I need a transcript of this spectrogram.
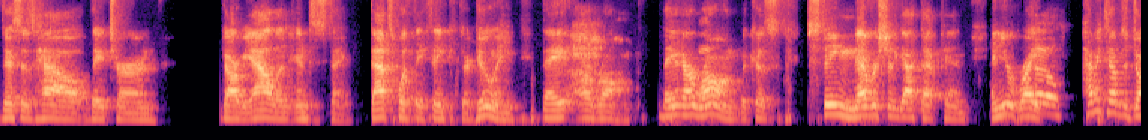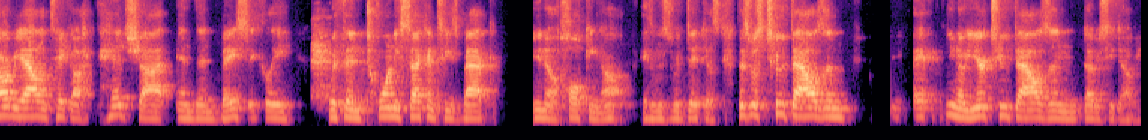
this is how they turn Darby Allin into Sting. That's what they think they're doing. They are wrong. They are wrong because Sting never should have got that pin. And you're right. How many times did Darby Allin take a headshot and then basically within 20 seconds he's back, you know, hulking up? It was ridiculous. This was 2000, eh, you know, year 2000 WCW.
